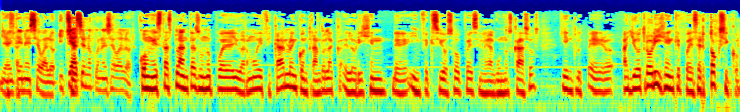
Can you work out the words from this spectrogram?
Y ahí Exacto. tiene ese valor. ¿Y qué Sí. hace uno con ese valor? Con estas plantas uno puede ayudar a modificarlo, encontrando la- el origen de infeccioso, pues en algunos casos, pero hay otro origen que puede ser tóxico.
